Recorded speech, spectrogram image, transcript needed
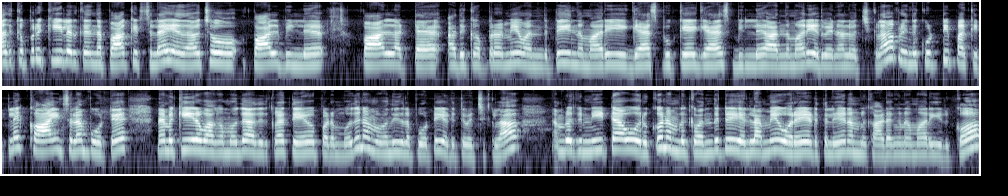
அதுக்கப்புறம் கீழே இருக்க இந்த பாக்கெட்ஸில் ஏதாச்சும் பால் பில்லு பால் அட்டை அதுக்கப்புறமே வந்துட்டு இந்த மாதிரி கேஸ் புக்கு கேஸ் பில்லு அந்த மாதிரி எது வேணாலும் வச்சுக்கலாம். அப்புறம் இந்த குட்டி பாக்கெட்டில் காயின்ஸ் எல்லாம் போட்டு நம்ம கீரை வாங்கும் போது அதுக்கெல்லாம் தேவைப்படும் போது நம்ம வந்து இதில் போட்டு எடுத்து வச்சுக்கலாம். நம்மளுக்கு நீட்டாகவும் இருக்கும். நம்மளுக்கு வந்துட்டு எல்லாமே ஒரே இடத்துலையே நம்மளுக்கு அடங்கின மாதிரி இருக்கும்.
